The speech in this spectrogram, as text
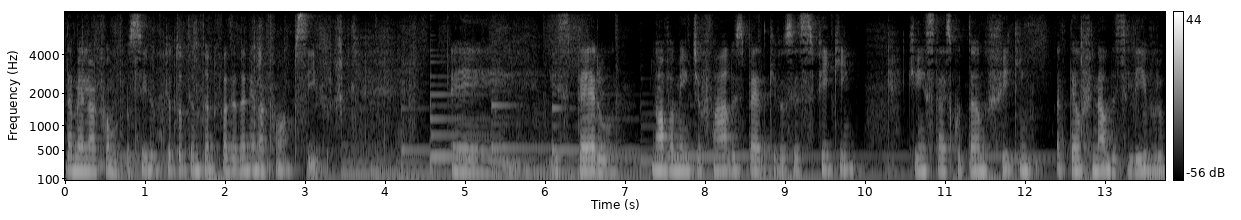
da melhor forma possível, porque eu estou tentando fazer da melhor forma possível. É, espero Novamente eu falo, espero que vocês fiquem, quem está escutando, fiquem até o final desse livro,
